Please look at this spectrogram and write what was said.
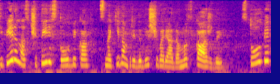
Теперь у нас 4 столбика с накидом предыдущего ряда. Мы в каждый столбик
